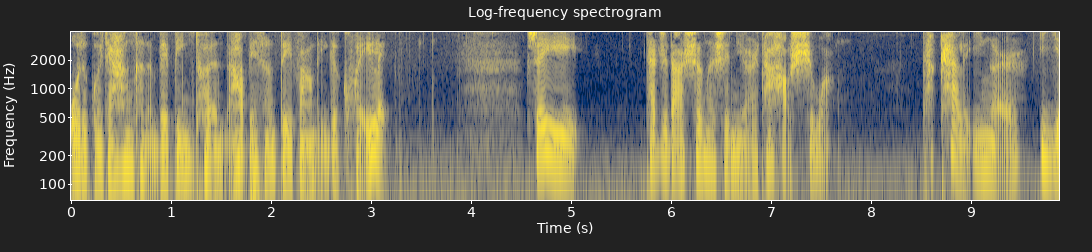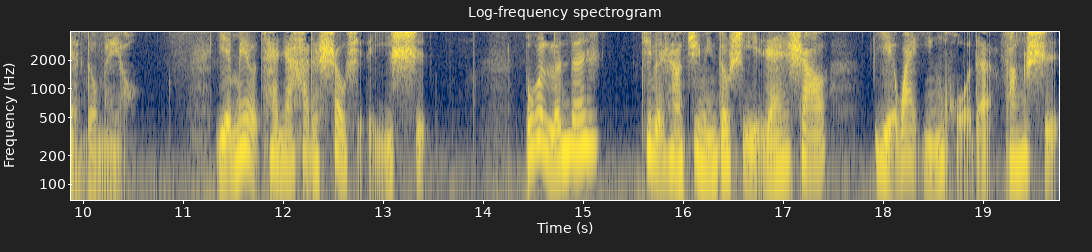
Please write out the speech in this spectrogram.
我的国家很可能被并吞，然后变成对方的一个傀儡。所以他知道生的是女儿，他好失望。他看了婴儿一眼都没有，也没有参加他的受洗的仪式。不过伦敦基本上居民都是以燃烧野外萤火的方式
